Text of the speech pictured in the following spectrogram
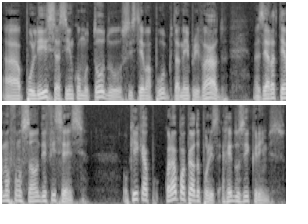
A polícia, assim como todo o sistema público, também privado, mas ela tem uma função de eficiência. O que, que a, qual é o papel da polícia? É reduzir crimes.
